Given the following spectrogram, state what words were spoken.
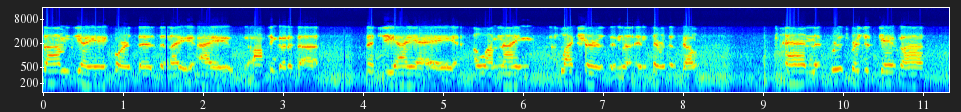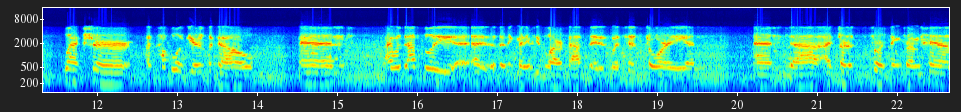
some GIA courses, and I I often go to the the GIA alumni lectures in the in San Francisco. And Bruce Bridges gave a lecture a couple of years ago, and I was absolutely, uh, I think many people are fascinated with his story, and and uh, I started sourcing from him,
